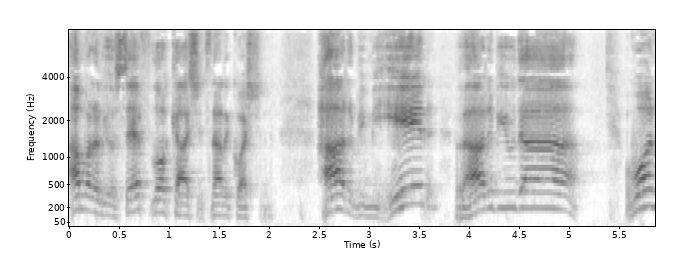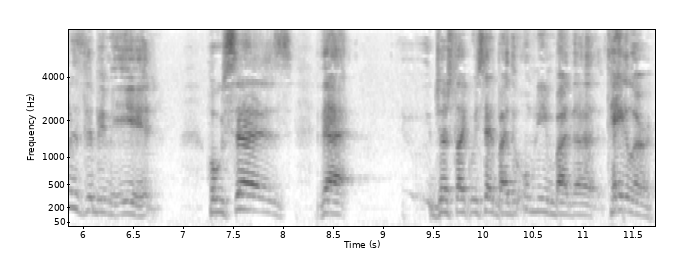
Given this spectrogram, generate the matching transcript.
Amar of Yosef lo kash. It's not a question. How to be meir? How to be Yudah? One is to be meir, who says that just like we said by the umnim, by the tailor,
